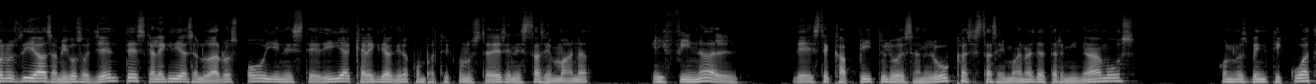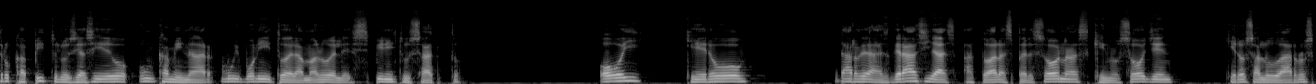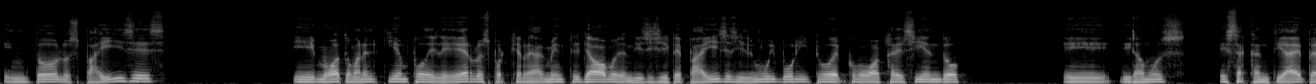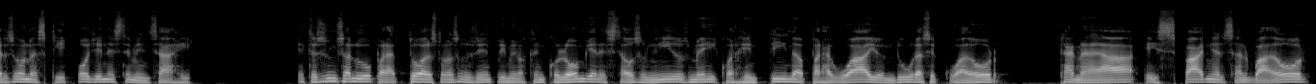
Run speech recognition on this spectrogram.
buenos días amigos oyentes, qué alegría saludarlos hoy en este día, qué alegría venir a compartir con ustedes en esta semana el final de este capítulo de San Lucas. Esta semana ya terminamos con los 24 capítulos y ha sido un caminar muy bonito de la mano del Espíritu Santo. Hoy quiero darle las gracias a todas las personas que nos oyen, quiero saludarlos en todos los países y me voy a tomar el tiempo de leerlos porque realmente ya vamos en 17 países y es muy bonito ver cómo va creciendo, eh, digamos, esa cantidad de personas que oyen este mensaje. Entonces un saludo para todas las personas que nos oyen primero acá en Colombia, en Estados Unidos, México, Argentina, Paraguay, Honduras, Ecuador, Canadá, España, El Salvador,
